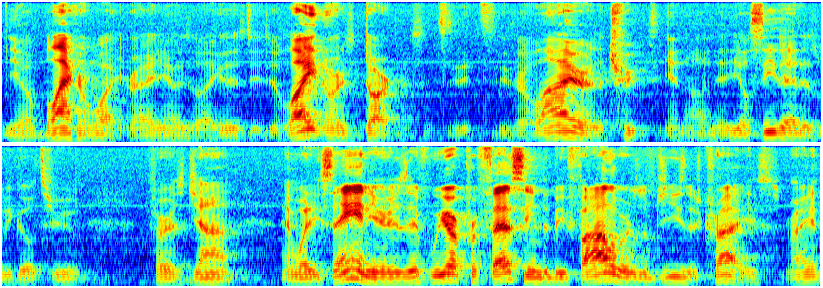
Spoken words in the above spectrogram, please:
you know, black or white, right? You know, it's like, it's either light or it's darkness. It's, it's either a lie or the truth, you know. And you'll see that as we go through First John. And what he's saying here is if we are professing to be followers of Jesus Christ, right?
